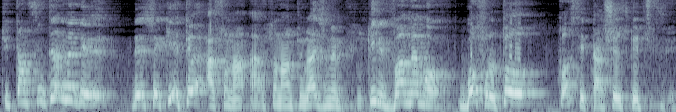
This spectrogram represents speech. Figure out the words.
Tu t'en foutrais même de, ce qui était à son, entourage même. Qu'il vend même au beau photo. Toi, c'est ta chose que tu veux.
